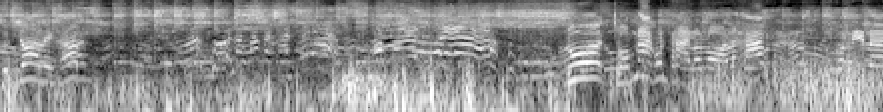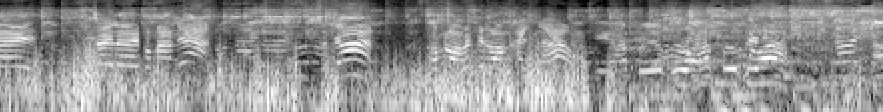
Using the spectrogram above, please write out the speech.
สุดยอดเลยครับ ดูโฉมหน้าคนถ่ายหล่อๆนะครับ คนนี้เลย ใช่เลยประมาณเนี้ยสุดยอดความหล่อไม่เป็นรองใครอยู่แล้วนี่ครับมือครัวครับมือครัวอ่า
